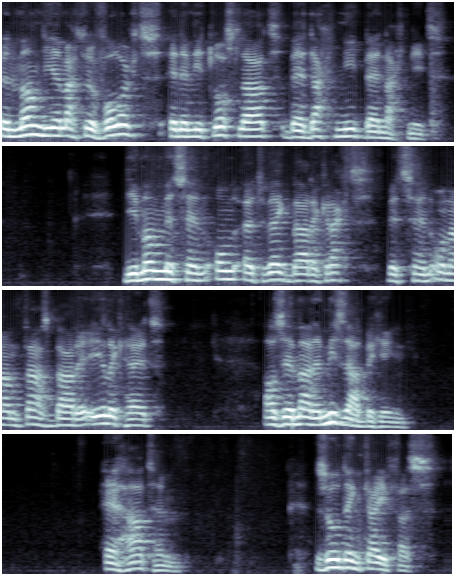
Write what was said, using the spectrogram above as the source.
Een man die hem achtervolgt en hem niet loslaat, bij dag niet, bij nacht niet. Die man met zijn onuitwijkbare kracht, met zijn onaantastbare eerlijkheid, als hij maar een misdaad beging. Hij haat hem. Zo denkt Caiaphas,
